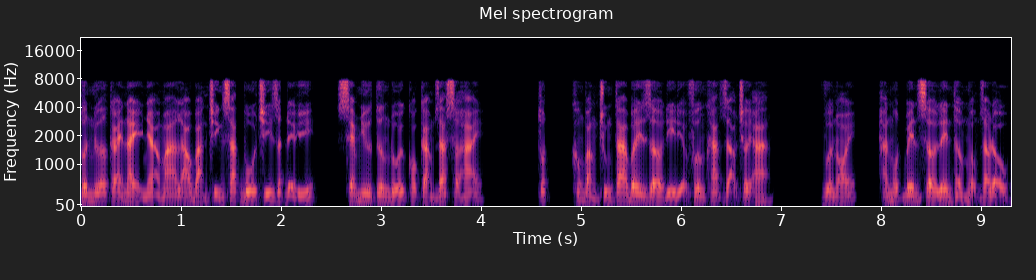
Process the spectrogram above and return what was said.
Hơn nữa cái này nhà ma lão bản chính xác bố trí rất để ý, xem như tương đối có cảm giác sợ hãi. Tốt, không bằng chúng ta bây giờ đi địa phương khác dạo chơi a vừa nói, hắn một bên sờ lên thẩm mộng giao đầu.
